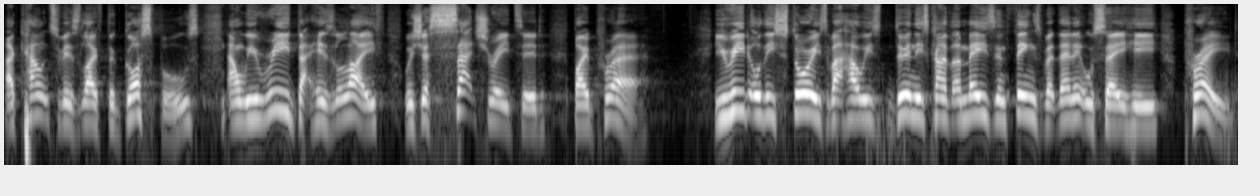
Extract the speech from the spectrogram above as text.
accounts of his life, the Gospels, and we read that his life was just saturated by prayer. You read all these stories about how he's doing these kind of amazing things, but then it will say he prayed.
